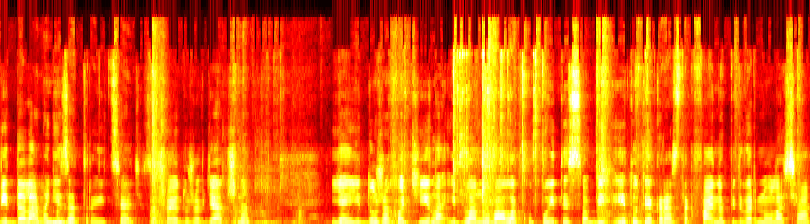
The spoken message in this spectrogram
віддала мені за 30, за що я дуже вдячна. Я її дуже хотіла і планувала купити собі. І тут якраз так файно підвернулася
